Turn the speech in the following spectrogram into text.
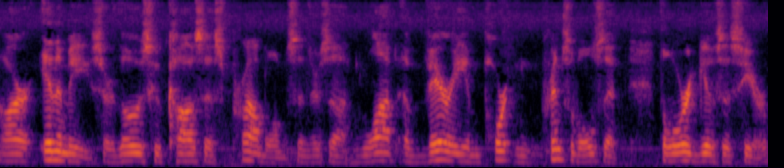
our enemies or those who cause us problems, and there's a lot of very important principles that the Lord gives us here.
